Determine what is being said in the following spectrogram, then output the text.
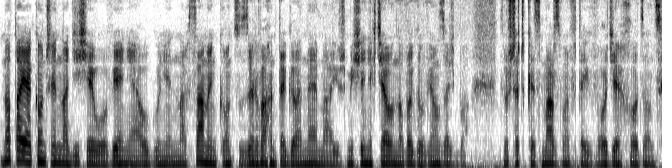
No to ja kończę na dzisiaj łowienie. Ogólnie na samym końcu zerwałem tego enema. Już mi się nie chciało nowego wiązać, bo troszeczkę zmarzłem w tej wodzie chodząc.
